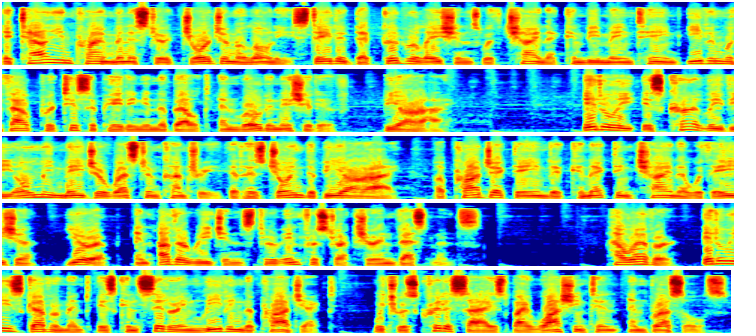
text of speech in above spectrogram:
Italian Prime Minister Giorgia Meloni stated that good relations with China can be maintained even without participating in the Belt and Road Initiative, BRI. Italy is currently the only major Western country that has joined the BRI, a project aimed at connecting China with Asia, Europe, and other regions through infrastructure investments. However, Italy's government is considering leaving the project, which was criticized by Washington and Brussels.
